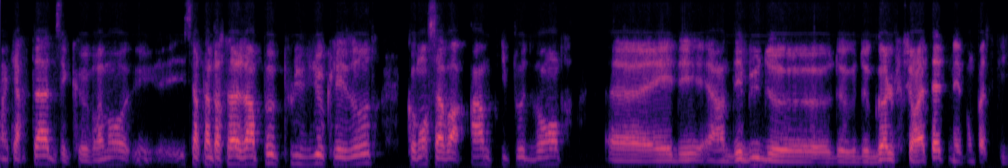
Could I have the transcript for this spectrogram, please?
incartades, c'est que vraiment certains personnages un peu plus vieux que les autres commencent à avoir un petit peu de ventre, euh, et des, un début de, de, golf sur la tête, mais bon, parce qu'il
